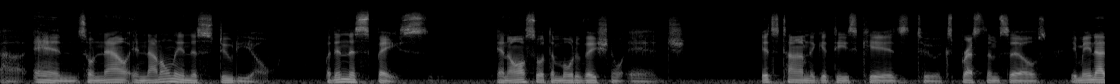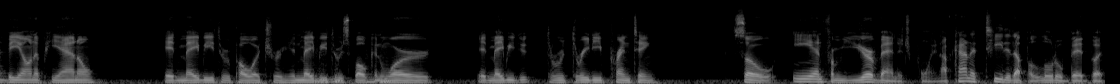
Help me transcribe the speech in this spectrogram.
Uh, and so now, in not only in this studio, but in this space, and also at the motivational edge, it's time to get these kids to express themselves. It may not be on a piano, it may be through poetry, it may be mm-hmm. through spoken mm-hmm. word it may be through 3D printing. So, Ian, from your vantage point, I've kind of teed it up a little bit, but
